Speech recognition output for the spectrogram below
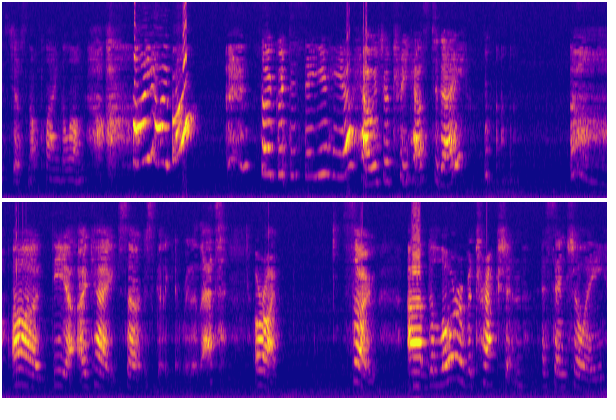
is just not playing along. Hi, Iva. So good to see you here. How is your treehouse today? oh dear. Okay, so I'm just gonna get rid of that. All right. So uh, the law of attraction essentially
